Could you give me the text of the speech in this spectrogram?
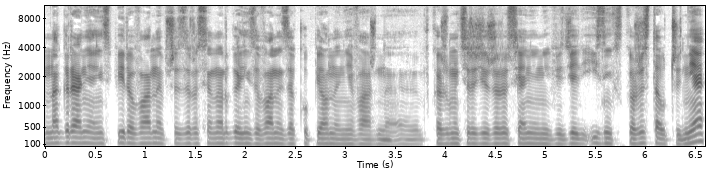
nagrania inspirowane przez Rosjan, organizowane, zakupione, nieważne. W każdym razie, że Rosjanie nie wiedzieli i z nich skorzystał, czy nie.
